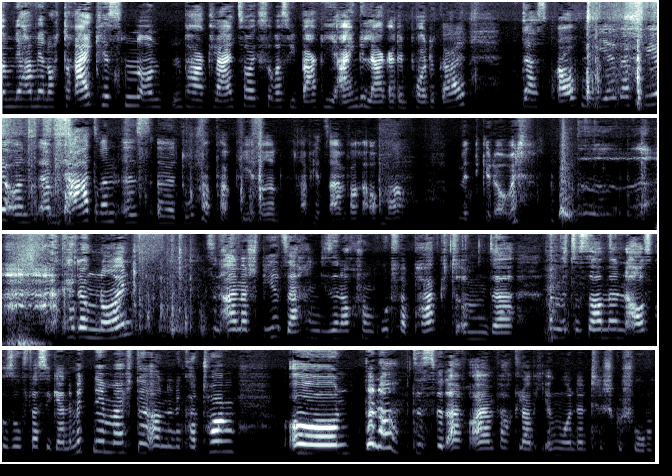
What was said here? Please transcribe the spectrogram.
Ähm, wir haben ja noch drei Kisten und ein paar Kleinzeug, sowas wie Buggy eingelagert in Portugal. Das brauchen wir dafür und ähm, da drin ist äh, Druckerpapier drin. Habe ich jetzt einfach auch mal mitgenommen. Karton 9 sind einmal Spielsachen, die sind auch schon gut verpackt. Und da haben wir zusammen ausgesucht, was sie gerne mitnehmen möchte und in den Karton. Und genau, das wird auch einfach, glaube ich, irgendwo unter den Tisch geschoben.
